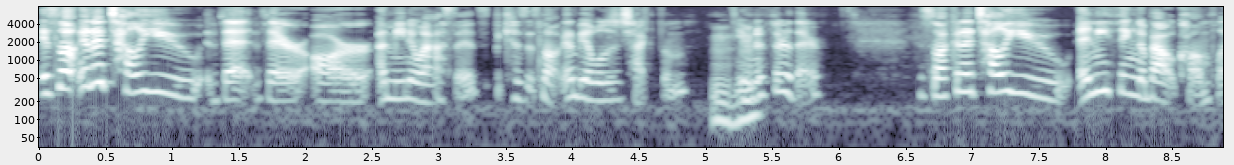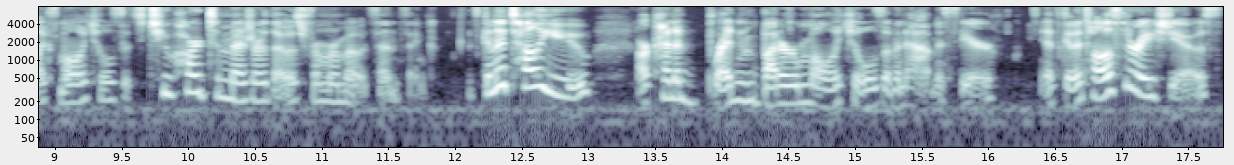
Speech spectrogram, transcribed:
It's not going to tell you that there are amino acids because it's not going to be able to detect them, mm-hmm. even if they're there. It's not going to tell you anything about complex molecules. It's too hard to measure those from remote sensing. It's going to tell you our kind of bread and butter molecules of an atmosphere. It's going to tell us the ratios.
